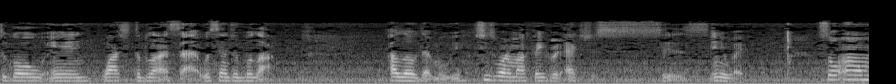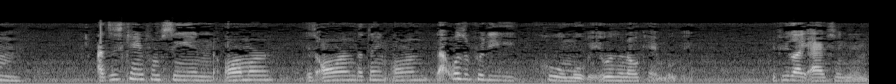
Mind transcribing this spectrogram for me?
to go and watch The Blind Side with Sandra Bullock. I love that movie. She's one of my favorite actresses. Anyway, so um I just came from seeing Armor. Is Armed, I think, Armed. That was a pretty cool movie. It was an okay movie. If you like action, then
